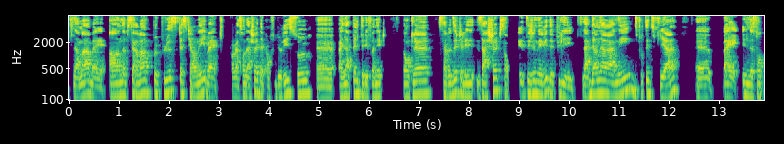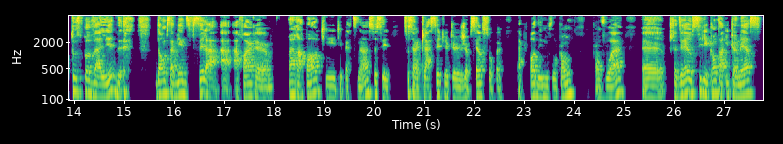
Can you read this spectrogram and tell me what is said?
finalement, ben, en observant un peu plus qu'est-ce qu'il y en est, ben, la conversion d'achat était configurée sur euh, un appel téléphonique. Donc là, ça veut dire que les achats qui sont été générés depuis la dernière année du côté du client, euh, ben, ils ne sont tous pas valides. Donc, ça devient difficile à, faire euh, un rapport qui est, pertinent. Ça, c'est un classique que j'observe sur euh, la plupart des nouveaux comptes qu'on voit. Je te dirais aussi les comptes en e-commerce.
